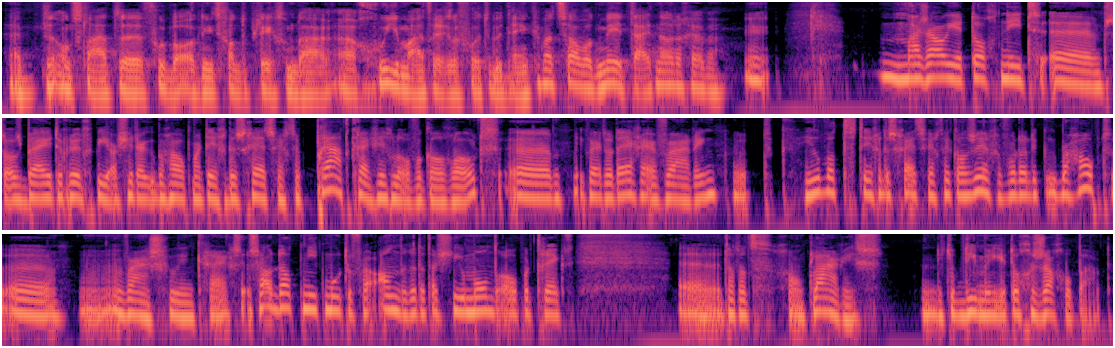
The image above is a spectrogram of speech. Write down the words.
Het ontslaat de voetbal ook niet van de plicht om daar goede maatregelen voor te bedenken. Maar het zal wat meer tijd nodig hebben. Mm. Maar zou je toch niet, uh, zoals bij het rugby... als je daar überhaupt maar tegen de scheidsrechter praat... krijg je geloof ik al rood. Uh, ik weet uit eigen ervaring dat ik heel wat tegen de scheidsrechter kan zeggen... voordat ik überhaupt uh, een waarschuwing krijg. Zou dat niet moeten veranderen? Dat als je je mond opentrekt, dat het gewoon klaar is? En dat je op die manier toch gezag opbouwt?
